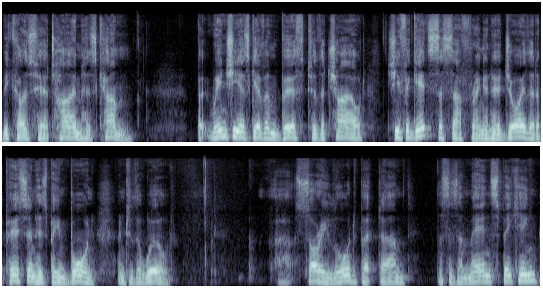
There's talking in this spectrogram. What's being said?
because her time has come. But when she has given birth to the child, she forgets the suffering and her joy that a person has been born into the world. Uh, sorry, Lord, but um, this is a man speaking.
